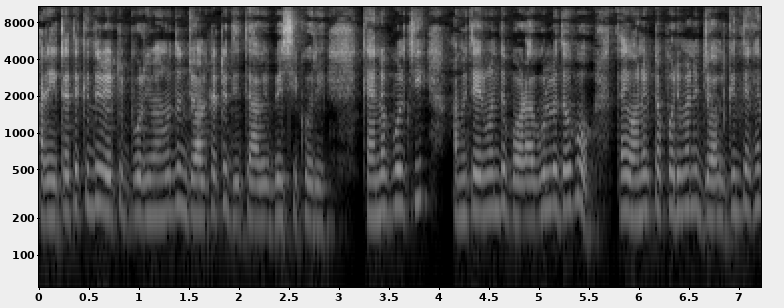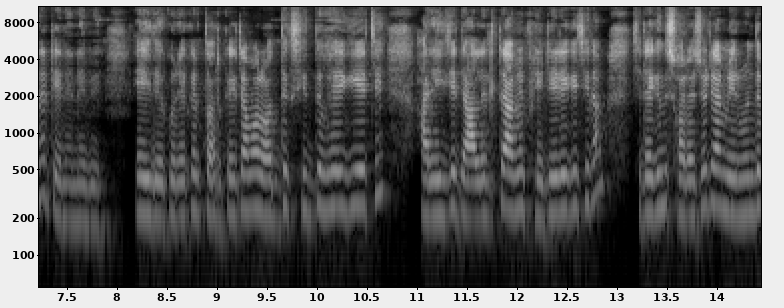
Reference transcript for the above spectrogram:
আর এটাতে কিন্তু একটু পরিমাণ মতন জলটা একটু দিতে হবে বেশি করে। কেন বলছি? আমি তো এর মধ্যে বড়াগুলো দেবো, তাই অনেকটা পরিমাণে জল কিন্তু এখানে টেনে নেবে। এই দেখুন, এখানে তরকারিটা আমার অর্ধেক সিদ্ধ হয়ে গিয়েছে। আর এই যে ডালেরটা আমি ফেটে রেখেছিলাম, সেটা কিন্তু সরাসরি আমি এর মধ্যে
